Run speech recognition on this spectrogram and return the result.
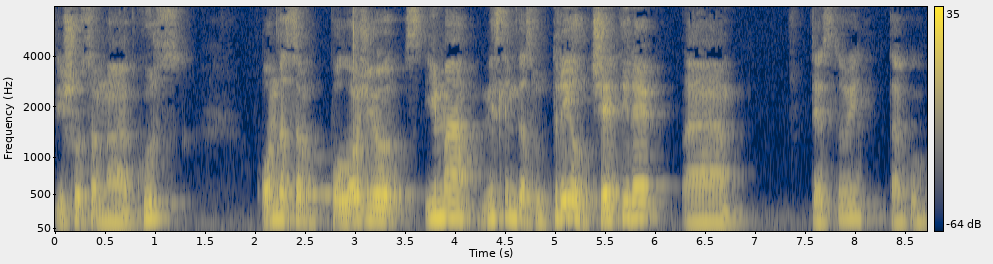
išao sam na kurs onda sam položio, ima, mislim da su tri ili četiri testovi, tako,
